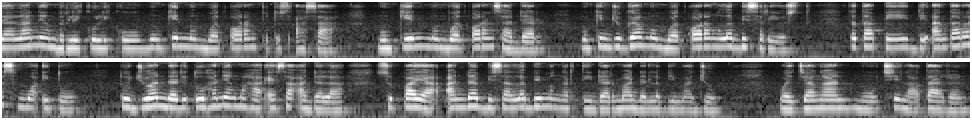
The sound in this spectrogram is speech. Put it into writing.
Jalan yang berliku-liku mungkin membuat orang putus asa, mungkin membuat orang sadar, mungkin juga membuat orang lebih serius. Tetapi di antara semua itu, tujuan dari Tuhan Yang Maha Esa adalah supaya Anda bisa lebih mengerti Dharma dan lebih maju. 为将安母亲老大人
